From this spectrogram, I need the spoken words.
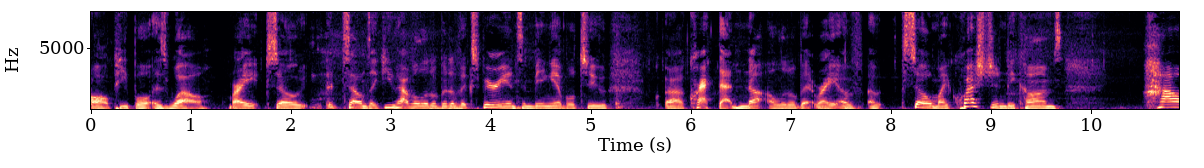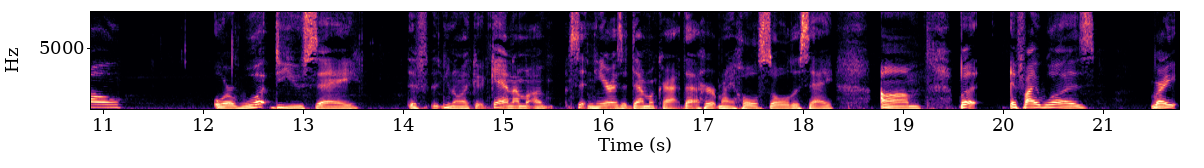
all people as well, right? So it sounds like you have a little bit of experience in being able to uh, crack that nut a little bit, right? Of, of, so my question becomes, how or what do you say? If you know, like again, I'm, I'm sitting here as a Democrat. That hurt my whole soul to say, um, but if I was right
